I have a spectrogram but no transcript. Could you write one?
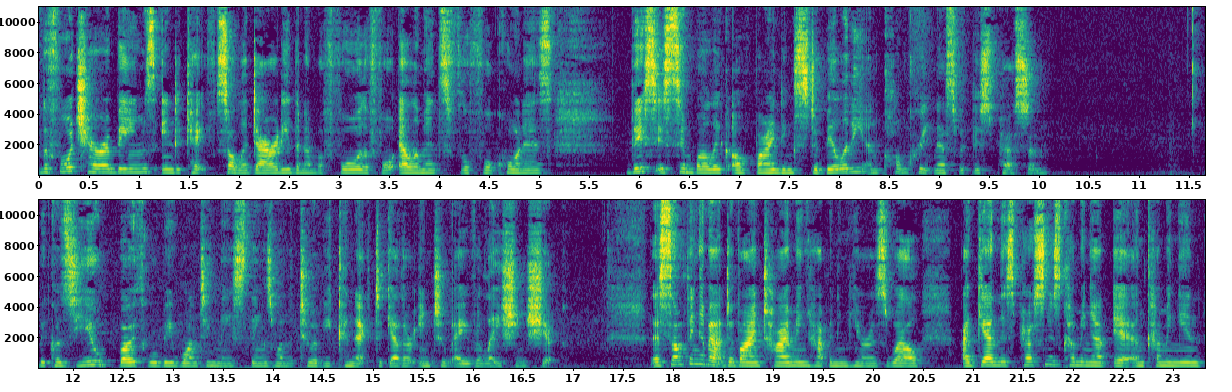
The four cherubims indicate solidarity, the number four, the four elements, the four corners. This is symbolic of finding stability and concreteness with this person. Because you both will be wanting these things when the two of you connect together into a relationship. There's something about divine timing happening here as well. Again, this person is coming at it and coming in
